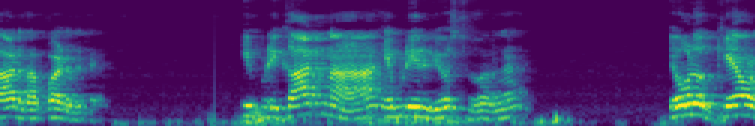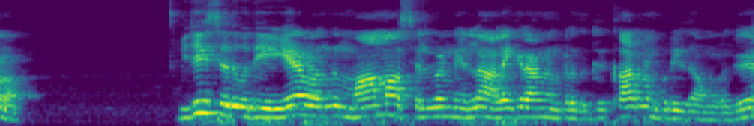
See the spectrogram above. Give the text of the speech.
கார்டு தப்பாக எடுத்துட்டேன். இப்படி காட்டினா எப்படி இருக்கு? யோசிச்சு பாருங்க. எவ்வளோ கேவலம். விஜய் சேதுபதி ஏன் வந்து மாமா செல்வன் எல்லாம் அழைக்கிறாங்கன்றதுக்கு காரணம் புரியுது அவங்களுக்கு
